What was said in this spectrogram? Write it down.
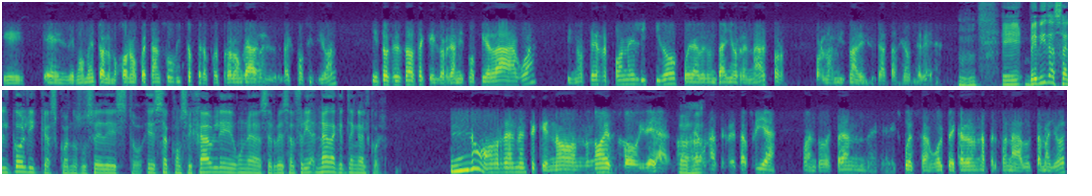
que de momento a lo mejor no fue tan súbito, pero fue prolongada la exposición, y entonces eso hace que el organismo pierda agua, si no se repone el líquido puede haber un daño renal por, por la misma deshidratación severa. eh, bebidas alcohólicas, cuando sucede esto, ¿es aconsejable una cerveza fría? Nada que tenga alcohol. No, realmente que no, no, es lo ideal. una cerveza fría cuando están expuestos a un golpe de calor en una persona adulta mayor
